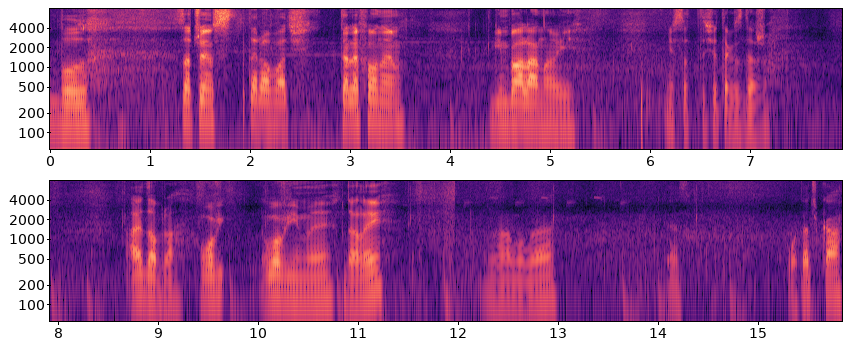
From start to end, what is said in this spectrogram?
Bo zacząłem sterować telefonem gimbala, no i niestety się tak zdarza. Ale dobra, łowi, łowimy dalej. No, mamy. Jest. Łoteczka.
